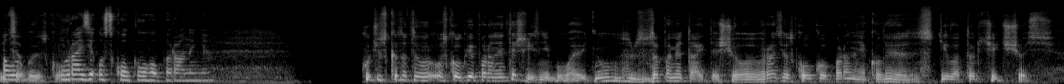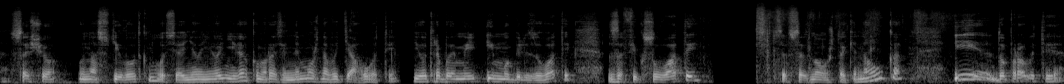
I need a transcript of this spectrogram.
І А це обов'язково. у разі осколкового поранення. Хочу сказати, осколкові поранення теж різні бувають. Ну, запам'ятайте, що в разі осколкового поранення, коли з тіла торчить щось, все, що у нас в тіло откнулося, ні, ні, ні в якому разі не можна витягувати. Його треба іммобілізувати, зафіксувати. Це все знову ж таки наука, і доправити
